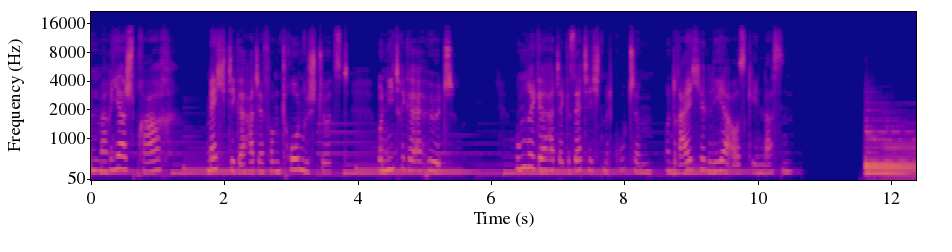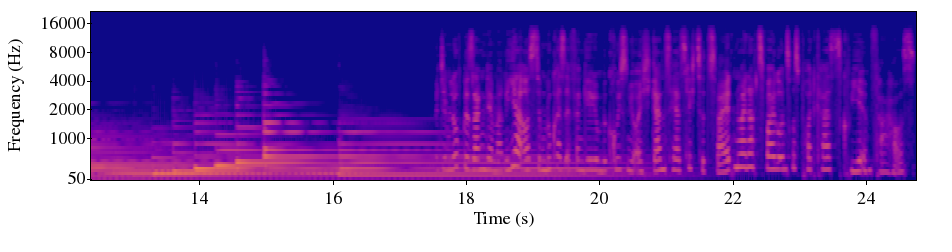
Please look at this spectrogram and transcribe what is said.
Und Maria sprach, Mächtige hat er vom Thron gestürzt und Niedrige erhöht. Hungrige hat er gesättigt mit Gutem und Reiche leer ausgehen lassen. Mit dem Lobgesang der Maria aus dem Lukasevangelium begrüßen wir euch ganz herzlich zur zweiten Weihnachtsfolge unseres Podcasts Queer im Pfarrhaus.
